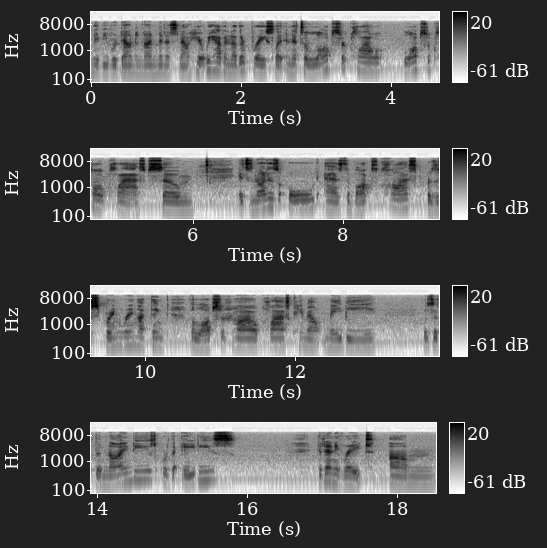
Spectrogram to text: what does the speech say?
maybe we're down to nine minutes now. Here we have another bracelet, and it's a lobster claw lobster claw clasp. So it's not as old as the box clasp or the spring ring. I think the lobster claw clasp came out maybe was it the 90s or the 80s? At any rate, um,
